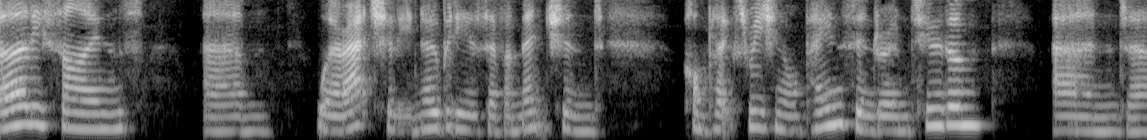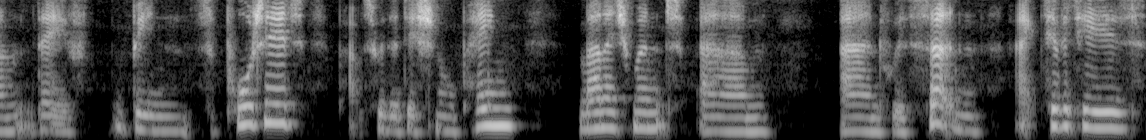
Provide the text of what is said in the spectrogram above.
early signs um, where actually nobody has ever mentioned complex regional pain syndrome to them, and um, they've been supported perhaps with additional pain management um, and with certain activities.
